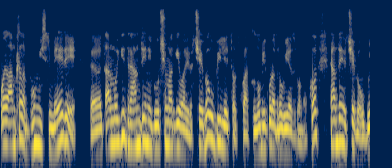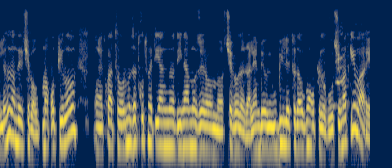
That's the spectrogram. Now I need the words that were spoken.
ყველა ამხელა ბუმის მერე წარმოიდგინეთ რამდენი გულშემატკივარი რჩება უბილეთო თქვა ლოგიკურად რო ვიაზრუნოთ ხო? რამდენი რჩება უბილეთო რამდენი რჩება უკმაყოფილო? თქვა 55-იან დინამოზე რომ რჩებოდა და ლემბეული უბილეთო და უკმაყოფილო გულშემატკივარი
